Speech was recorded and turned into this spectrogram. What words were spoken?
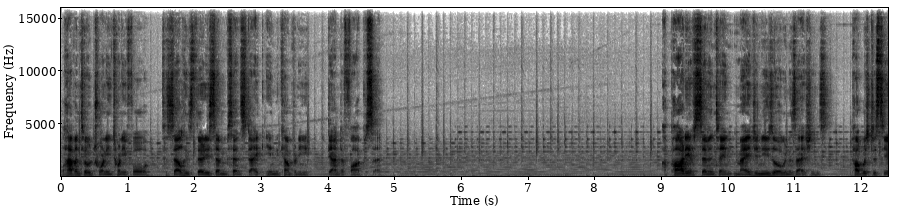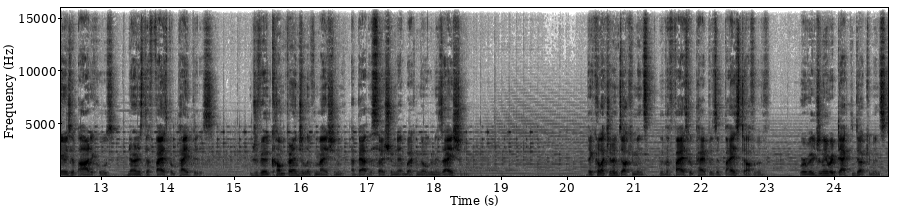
will have until 2024 to sell his 37% stake in the company down to 5%. A party of 17 major news organisations published a series of articles known as the Facebook Papers, which revealed confidential information about the social networking organisation. The collection of documents that the Facebook Papers are based off of were originally redacted documents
